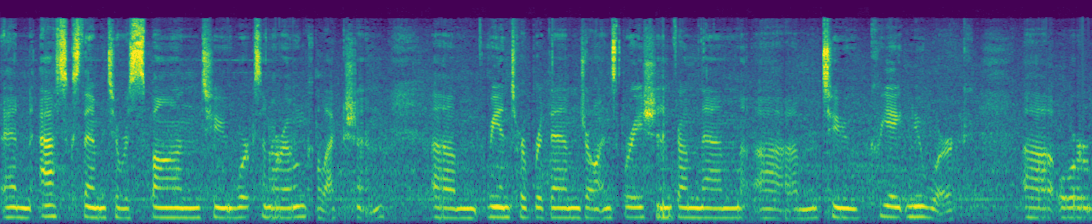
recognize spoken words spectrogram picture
and asks them to respond to works in our own collection, um, reinterpret them, draw inspiration from them, um, to create new work uh, or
